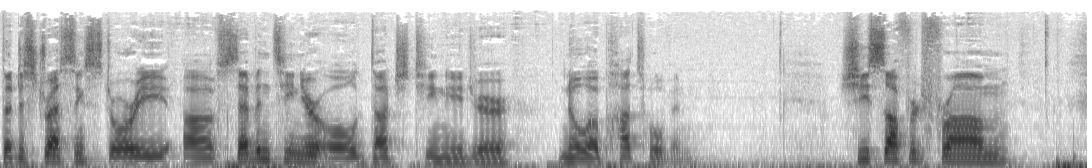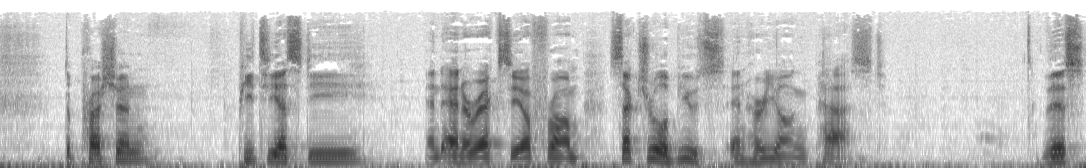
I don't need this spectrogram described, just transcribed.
the distressing story of 17 year old Dutch teenager Noa Pothoven. She suffered from depression, PTSD, and anorexia from sexual abuse in her young past. This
